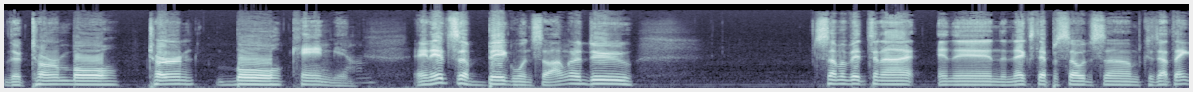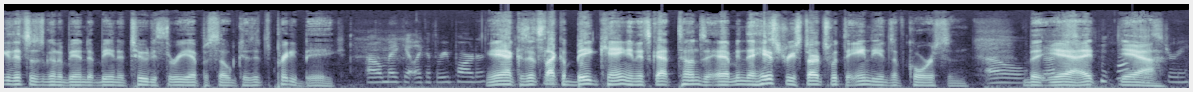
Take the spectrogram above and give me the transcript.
the Turnbull Turnbull Canyon and it's a big one. So I'm gonna do some of it tonight, and then the next episode some because I think this is gonna end up being a two to three episode because it's pretty big. I'll make it like a three-parter. Yeah, because it's like a big canyon. It's got tons of. I mean, the history starts with the Indians, of course, and Oh. But yeah, it- a lot of yeah. history.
